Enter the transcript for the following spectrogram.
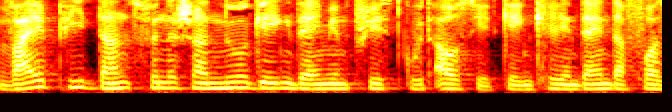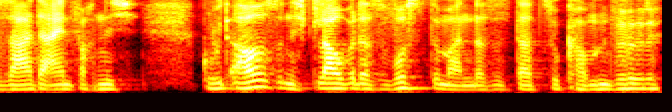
weil Pete Dunns Finisher nur gegen Damian Priest gut aussieht. Gegen Killian Dane davor sah der einfach nicht gut aus und ich glaube, das wusste man, dass es dazu kommen würde.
